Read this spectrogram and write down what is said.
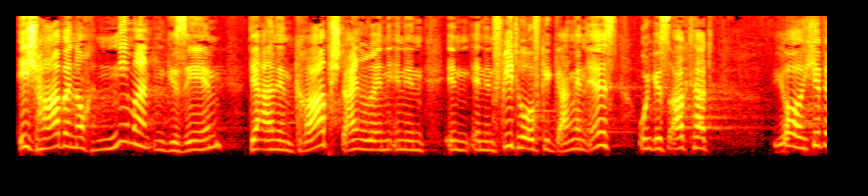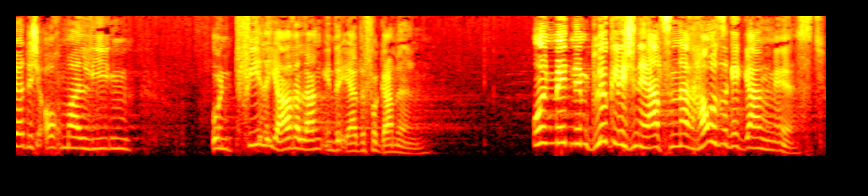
Ich habe noch niemanden gesehen, der an den Grabstein oder in, in, den, in, in den Friedhof gegangen ist und gesagt hat, ja, hier werde ich auch mal liegen und viele Jahre lang in der Erde vergammeln. Und mit einem glücklichen Herzen nach Hause gegangen ist.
